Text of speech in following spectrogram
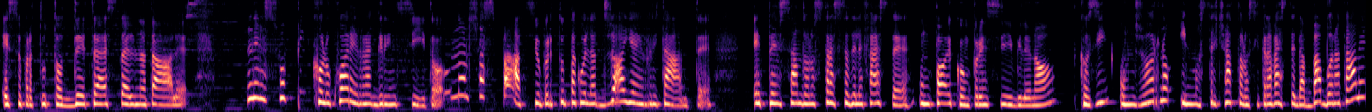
e soprattutto detesta il Natale. Nel suo piccolo cuore raggrinzito non c'è spazio per tutta quella gioia irritante. E pensando allo stress delle feste, un po' è comprensibile, no? Così un giorno il mostriciattolo si traveste da Babbo Natale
